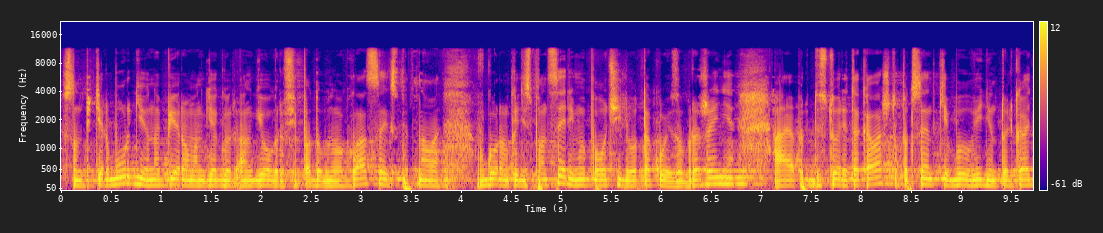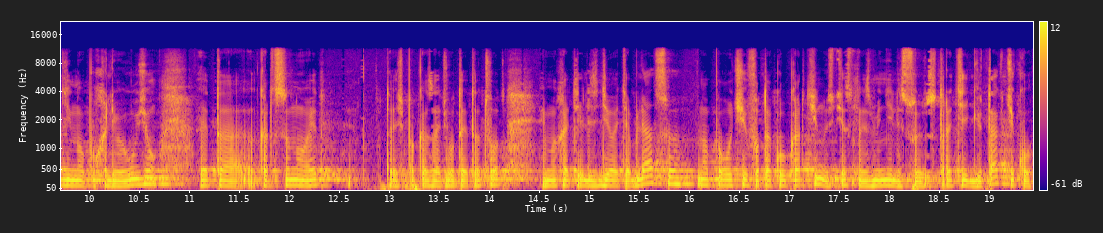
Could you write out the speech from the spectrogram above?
в Санкт-Петербурге на первом ангиографе подобного класса экспертного в Горонко-диспансере мы получили вот такое изображение. А предыстория такова, что пациентке был виден только один опухолевый узел, это карциноид, то есть показать вот этот вот. И мы хотели сделать абляцию, но получив вот такую картину, естественно, изменили свою стратегию, тактику.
